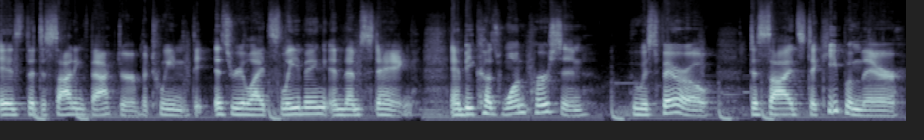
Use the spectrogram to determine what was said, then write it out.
is the deciding factor between the Israelites leaving and them staying. And because one person, who is Pharaoh, decides to keep them there,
